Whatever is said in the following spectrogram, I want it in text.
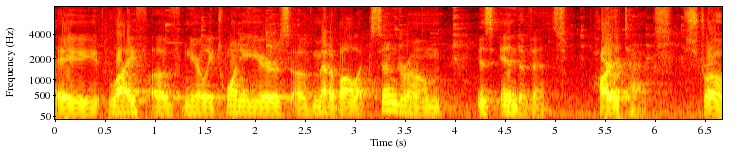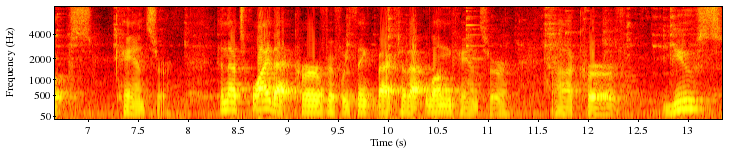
a life of nearly 20 years of metabolic syndrome is end events, heart attacks, strokes, cancer. And that's why that curve, if we think back to that lung cancer uh, curve, use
